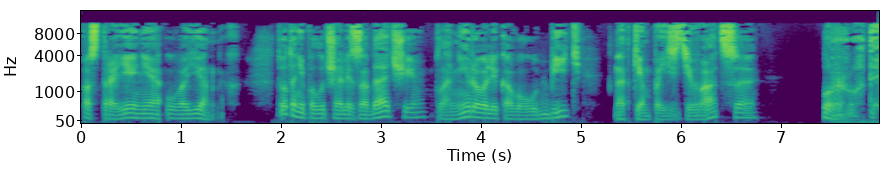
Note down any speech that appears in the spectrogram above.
построения у военных. Тут они получали задачи, планировали, кого убить, над кем поиздеваться. Уроды!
